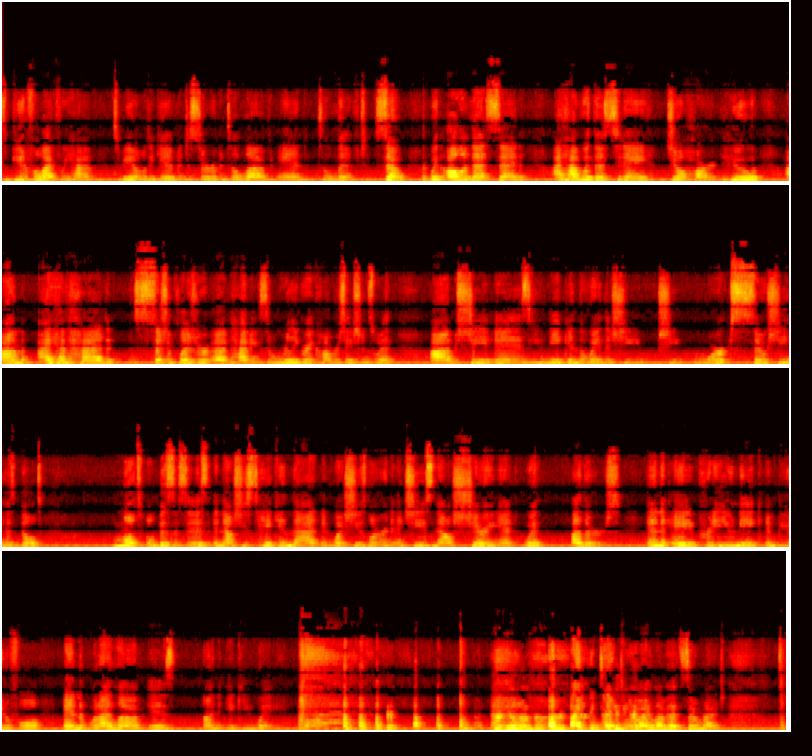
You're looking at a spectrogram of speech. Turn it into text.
it's a beautiful life we have to be able to give and to serve and to love and to lift. So, with all of that said, I have with us today Jill Hart, who um, I have had such a pleasure of having some really great conversations with. Um, she is unique in the way that she she works. So she has built multiple businesses, and now she's taken that and what she's learned, and she's now sharing it with others in a pretty unique and beautiful, and what I love is an icky way. you love that word. I, I do. I love that so much.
